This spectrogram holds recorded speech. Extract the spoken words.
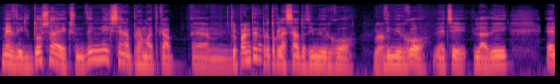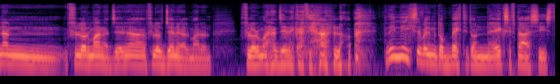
Με Βιλντόσα Έξουμ δεν έχεις ένα πραγματικά εμ, Και ο Πάντερ; πρωτοκλασσάτο δημιουργό. Να. Δημιουργό, έτσι. Δηλαδή, έναν floor manager, ένα floor general μάλλον. Floor manager είναι κάτι άλλο. Δεν έχεις ρε παιδί με τον παίχτη των 6-7 assist.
